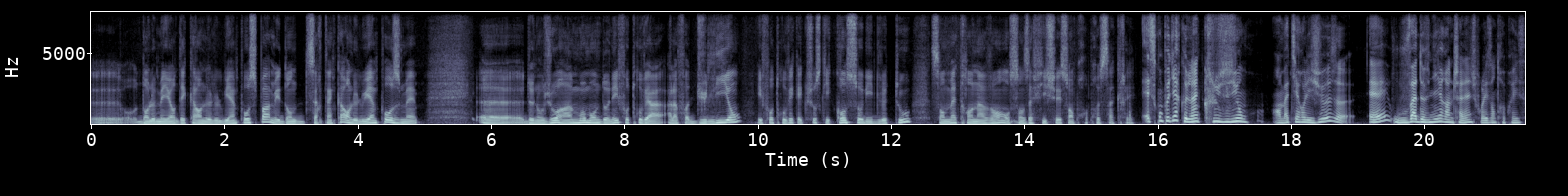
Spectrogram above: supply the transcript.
Euh, dans le meilleur des cas, on ne le lui impose pas, mais dans certains cas, on le lui impose même. Euh, de nos jours, à un moment donné, il faut trouver à, à la fois du lion, il faut trouver quelque chose qui consolide le tout sans mettre en avant ou sans afficher son propre sacré. Est-ce qu'on peut dire que l'inclusion en matière religieuse est ou va devenir un challenge pour les entreprises?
